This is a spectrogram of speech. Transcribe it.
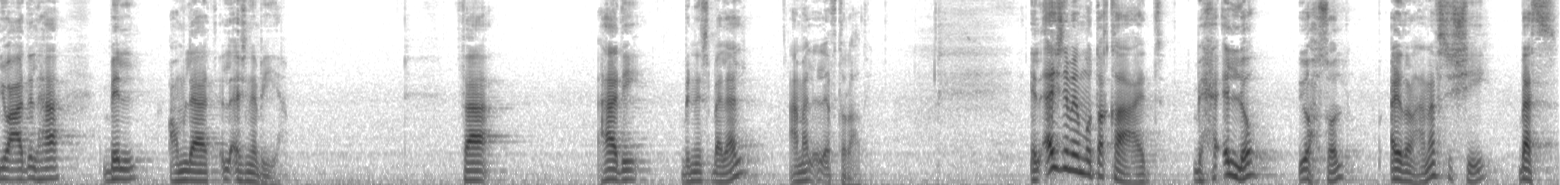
يعادلها بالعملات الأجنبية. فهذه بالنسبة للعمل الافتراضي. الأجنبي المتقاعد بحق له يحصل أيضا على نفس الشيء بس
